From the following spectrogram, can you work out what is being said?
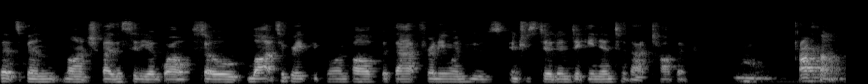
that's been launched by the city of Guelph. So lots of great people involved with that for anyone who's interested in digging into that topic. Mm, Awesome.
